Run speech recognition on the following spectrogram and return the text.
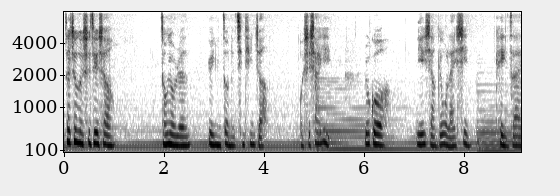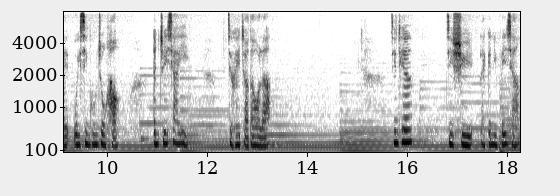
在这个世界上，总有人愿意做你的倾听者。我是夏意，如果你也想给我来信，可以在微信公众号 “nj 夏意”就可以找到我了。今天继续来跟你分享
